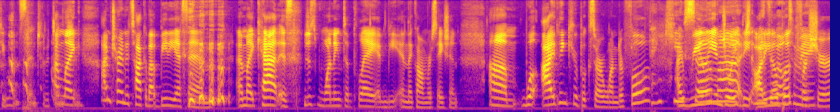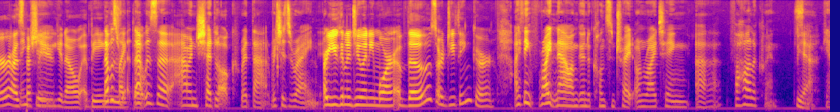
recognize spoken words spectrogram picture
she wants center of attention. I'm like, I'm trying to talk about BDSM, and my cat is just wanting to play and be in the conversation. Um, well, I think your books are wonderful. Thank you I so really enjoyed much. the That means the world audiobook to for sure, especially you. you. know being that was like that the- was uh, Aaron Shedlock read that Richard's Reign. Are you going to do any more of those, or do you think, or I think right now I'm going to concentrate on writing uh, for Harlequin. So, Yeah. yeah,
